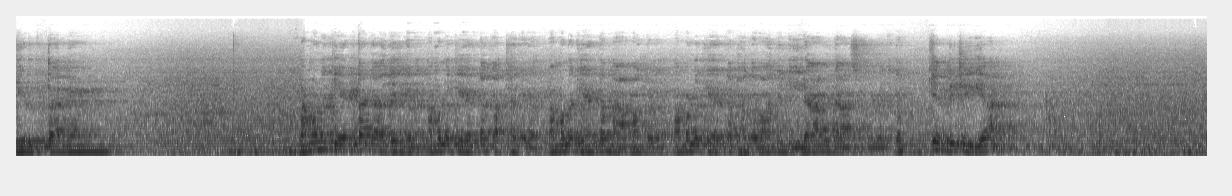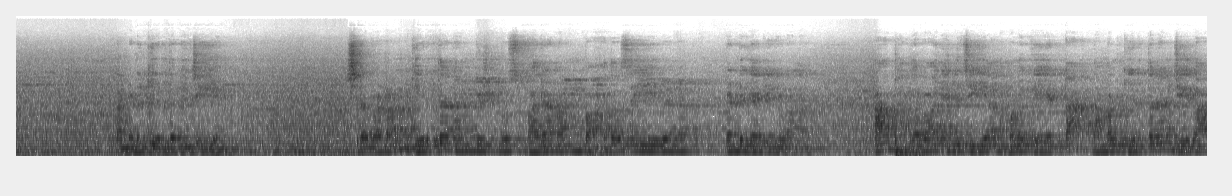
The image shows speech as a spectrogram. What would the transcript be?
കീർത്തനം. നമ്മൾ കേട്ട കാര്യങ്ങൾ നമ്മൾ കേട്ട കഥകൾ നമ്മൾ കേട്ട നാമങ്ങൾ നമ്മൾ കേട്ട ഭഗവാന്റെ ലീലാവിലാസങ്ങൾ ഇതൊക്കെ എന്ത് ചെയ്യാം? നമ്മൾ കീർത്തനം ചെയ്യാം. ശ്രവണം കീർത്തനം വിഷ്ണു സ്മരണം പാദസേവനം രണ്ട് കാര്യങ്ങളാണ്. ആ ഭഗവാൻ എന്ത് ചെയ്യുക നമ്മൾ കേട്ട നമ്മൾ കീർത്തനം ചെയ്ത ആ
